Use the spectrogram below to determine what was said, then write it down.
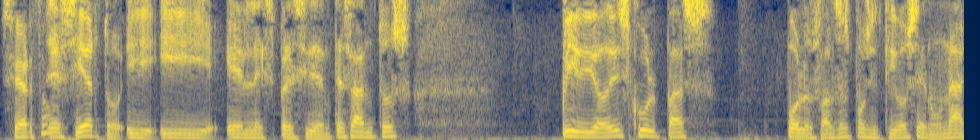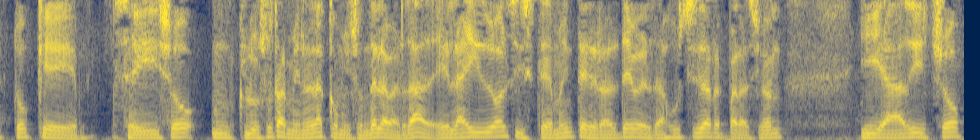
¿cierto? Es cierto, y, y el expresidente Santos pidió disculpas por los falsos positivos en un acto que se hizo incluso también en la Comisión de la Verdad. Él ha ido al Sistema Integral de Verdad, Justicia y Reparación y ha dicho,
